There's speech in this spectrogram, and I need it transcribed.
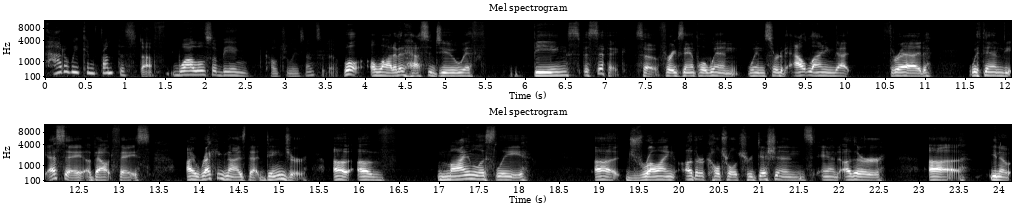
how do we confront this stuff while also being culturally sensitive? Well, a lot of it has to do with being specific. So, for example, when when sort of outlining that thread within the essay about face, I recognize that danger uh, of mindlessly uh, drawing other cultural traditions and other, uh, you know,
